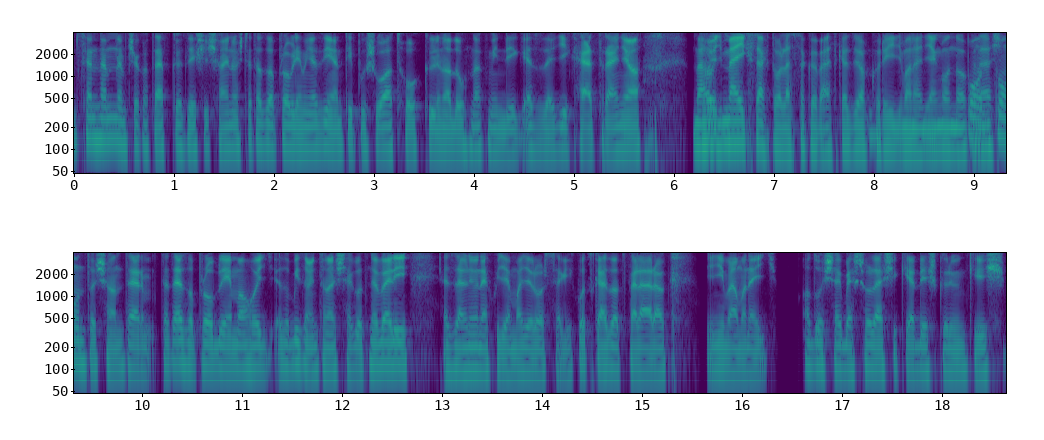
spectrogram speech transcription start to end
Szerintem nem csak a távközlési sajnos, tehát az a probléma, hogy az ilyen típusú adhok különadóknak mindig ez az egyik hátránya. Mert hogy, hogy melyik szektor lesz a következő, akkor így van egy ilyen gondolkodás. Pont, pontosan, term- tehát ez a probléma, hogy ez a bizonytalanságot növeli, ezzel nőnek ugye magyarországi kockázatfelárak, ugye nyilván van egy adósságbesorolási kérdéskörünk is,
